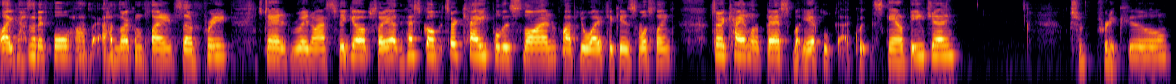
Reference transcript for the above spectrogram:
like I said before, I have, I no complaints. It's a pretty standard, really nice figure. So yeah, the head sculpt, it's okay for this line. Five POA figures, Force Link. It's okay, not the best, but yeah, a quick scan of DJ. Looks pretty cool.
